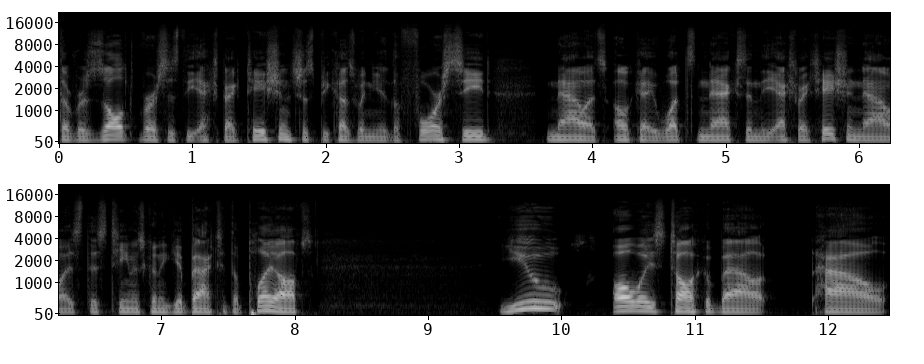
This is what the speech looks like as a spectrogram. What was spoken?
the result versus the expectations. Just because when you're the four seed, now it's okay. What's next? And the expectation now is this team is going to get back to the playoffs. You always talk about how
